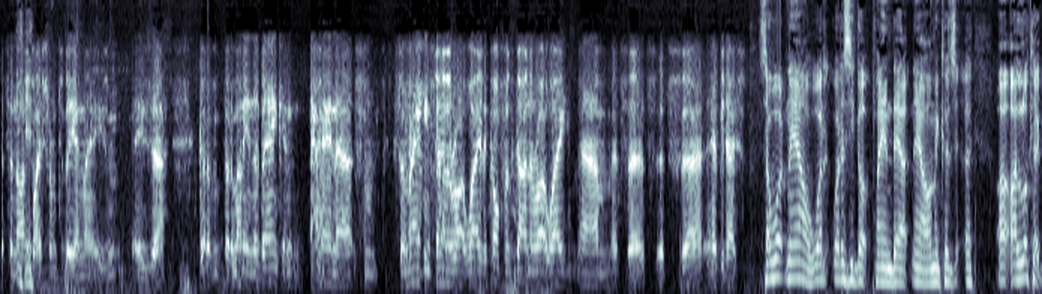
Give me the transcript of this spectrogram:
it's a nice yeah. place for him to be, in, and he's he's uh, got a bit of money in the bank and and uh, some some rankings going the right way, the confidence going the right way. Um, it's uh, it's it's uh, happy days. So what now? What what has he got planned out now? I mean, because uh, I, look at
